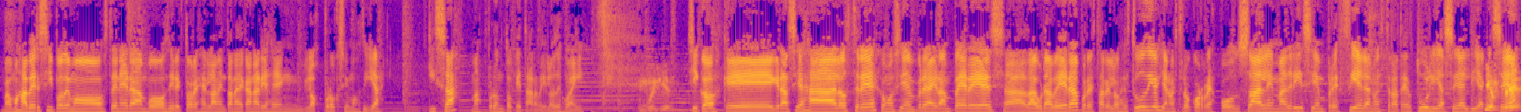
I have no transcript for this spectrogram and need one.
Vamos a ver si podemos tener a ambos directores en la ventana de Canarias en los próximos días. Quizá más pronto que tarde, lo dejo ahí. Muy bien. Chicos, que gracias a los tres, como siempre, a Irán Pérez, a Daura Vera por estar en los estudios y a nuestro corresponsal en Madrid, siempre fiel a nuestra tertulia, sea el día que sea.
